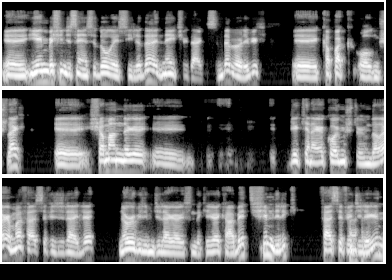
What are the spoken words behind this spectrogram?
E, 25. senesi dolayısıyla da Nature dergisinde böyle bir e, kapak olmuşlar. E, şamanları e, bir kenara koymuş durumdalar ama felsefecilerle nörobilimciler arasındaki rekabet şimdilik felsefecilerin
